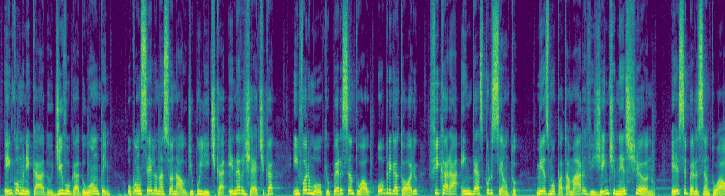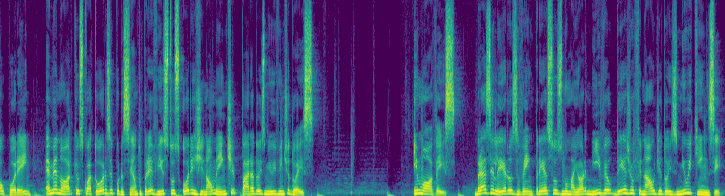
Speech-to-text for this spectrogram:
Em comunicado divulgado ontem, o Conselho Nacional de Política Energética informou que o percentual obrigatório ficará em 10%, mesmo patamar vigente neste ano. Esse percentual, porém, é menor que os 14% previstos originalmente para 2022. Imóveis. Brasileiros veem preços no maior nível desde o final de 2015.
